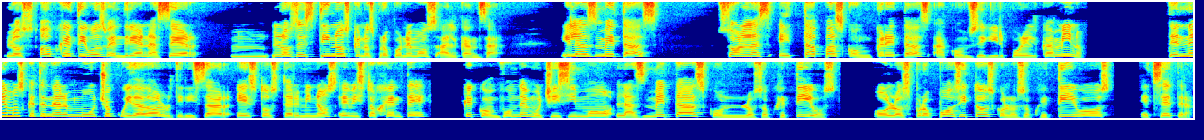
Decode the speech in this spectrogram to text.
Los objetivos vendrían a ser mm, los destinos que nos proponemos alcanzar. Y las metas son las etapas concretas a conseguir por el camino. Tenemos que tener mucho cuidado al utilizar estos términos. He visto gente que confunde muchísimo las metas con los objetivos o los propósitos con los objetivos, etc.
